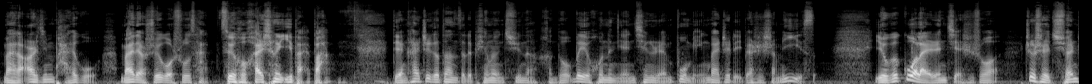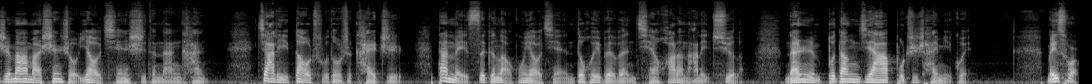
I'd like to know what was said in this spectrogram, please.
买了二斤排骨，买点水果蔬菜，最后还剩一百八。点开这个段子的评论区呢，很多未婚的年轻人不明白这里边是什么意思。有个过来人解释说，这是全职妈妈伸手要钱时的难堪。家里到处都是开支，但每次跟老公要钱，都会被问钱花到哪里去了。男人不当家，不知柴米贵。没错，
